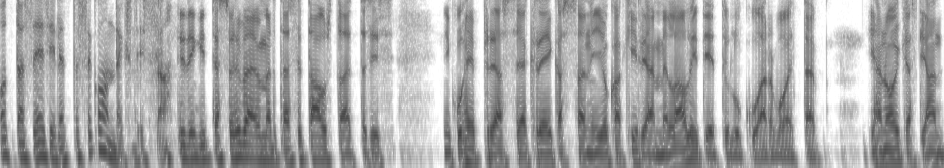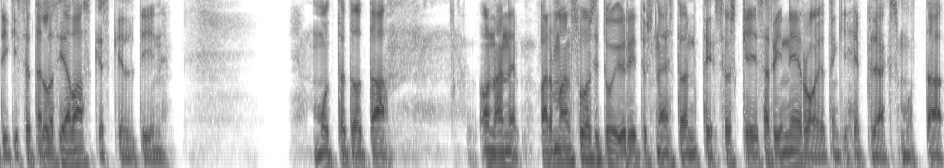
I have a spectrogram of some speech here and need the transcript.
ottaa se esille tässä kontekstissa. Tietenkin tässä on hyvä ymmärtää se tausta, että siis niin kuin Hebreassa ja Kreikassa, niin joka kirjaimella oli tietty lukuarvo, että ihan oikeasti antiikissa tällaisia laskeskeltiin. Mutta tota, onhan ne, varmaan suosituin yritys näistä on, että se olisi keisari Nero jotenkin hebreaksi, mutta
